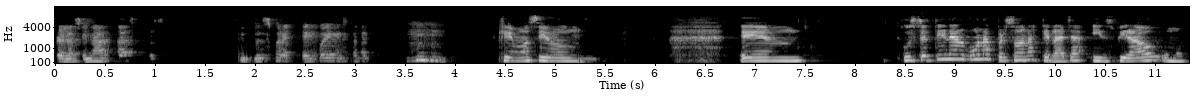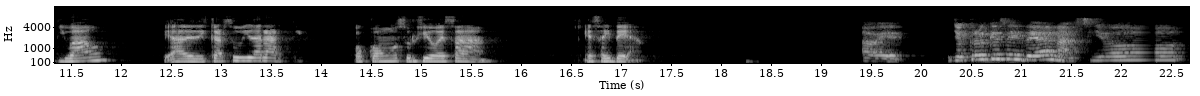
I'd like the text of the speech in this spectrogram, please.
relacionadas a este entonces por ahí pueden estar. Qué emoción. Em, ¿Usted tiene alguna persona que la haya inspirado o motivado a dedicar su vida al arte? ¿O cómo surgió esa, esa idea? A ver, yo creo que esa idea nació...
